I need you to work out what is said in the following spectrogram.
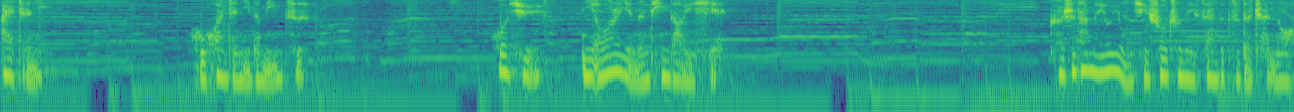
爱着你，呼唤着你的名字。或许你偶尔也能听到一些。可是他没有勇气说出那三个字的承诺，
